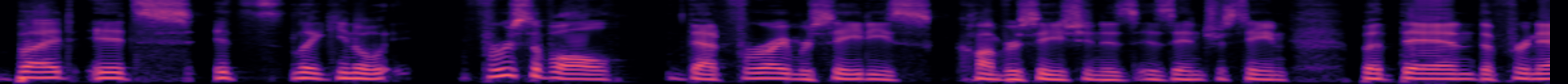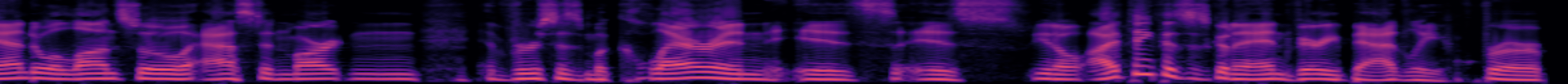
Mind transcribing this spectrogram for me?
But it's it's like you know, first of all that Ferrari Mercedes conversation is is interesting, but then the Fernando Alonso Aston Martin versus McLaren is is you know I think this is going to end very badly for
